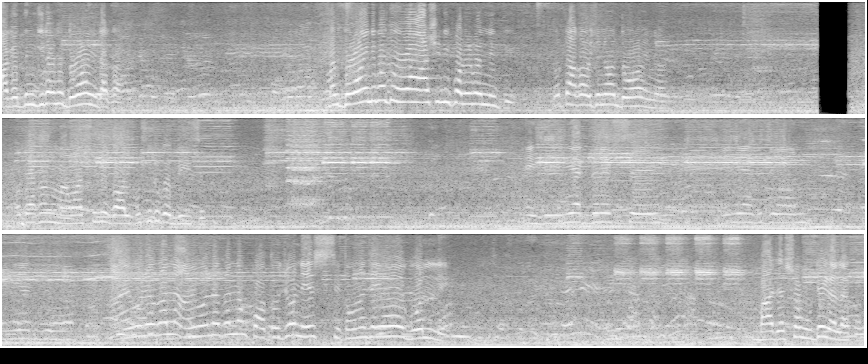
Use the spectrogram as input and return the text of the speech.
আগের দিন গিয়ে সে দোয়ানি টাকা। মানে দোয়াইনি বলতে ও আসেনি পরের বার নিতে। তো টাকা ওই জন্য আমার দোয়া হয় না ওটা এখন মামার সঙ্গে গল্প শুরু করে দিয়েছে। এই যে ইনি একজন এসছে, ইনি একজন আমি মনে করলাম, আমি মনে করলাম কতজন এসছে, তোমরা যেভাবে বললে। বাজার সব উঠে গেল এখন।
